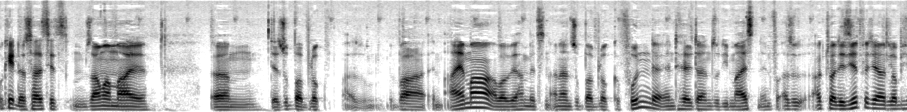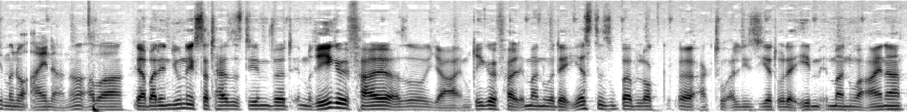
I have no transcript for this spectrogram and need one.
Okay, das heißt jetzt, sagen wir mal, ähm, der Superblock also war im Eimer, aber wir haben jetzt einen anderen Superblock gefunden, der enthält dann so die meisten Infos. Also aktualisiert wird ja, glaube ich, immer nur einer, ne? Aber ja, bei den Unix-Dateisystemen wird im Regelfall, also ja, im Regelfall immer nur der erste Superblock äh, aktualisiert oder eben immer nur einer.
